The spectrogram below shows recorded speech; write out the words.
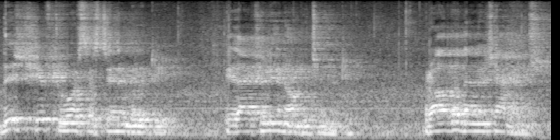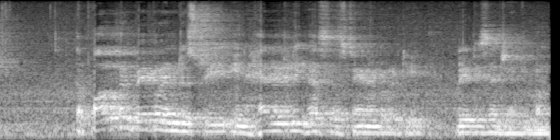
this shift towards sustainability is actually an opportunity rather than a challenge. The pulp and paper industry inherently has sustainability, ladies and gentlemen,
